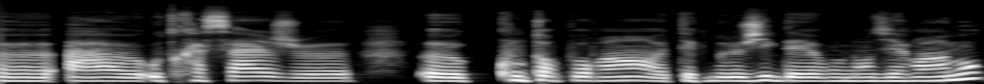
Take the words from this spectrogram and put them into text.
euh, à, au traçage euh, euh, contemporain, technologique, d'ailleurs on en dira un mot.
